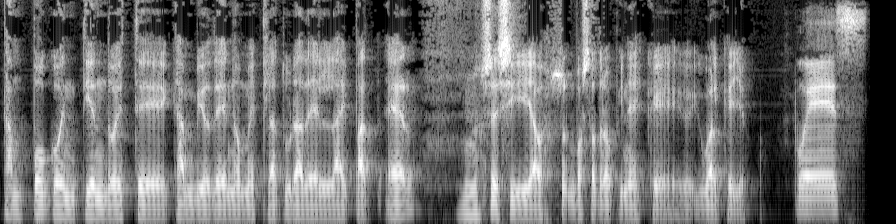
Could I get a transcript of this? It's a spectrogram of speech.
tampoco entiendo este cambio de nomenclatura del iPad Air. No sé si vosotros opináis que igual que yo. Pues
